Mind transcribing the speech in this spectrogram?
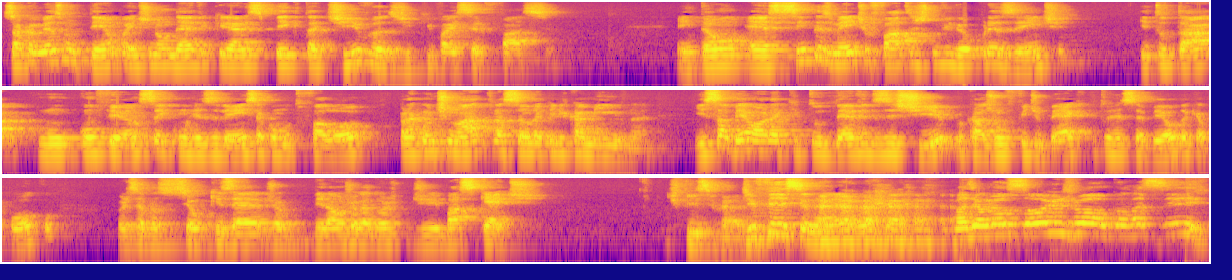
Só que ao mesmo tempo a gente não deve criar expectativas de que vai ser fácil. Então é simplesmente o fato de tu viver o presente e tu tá com confiança e com resiliência, como tu falou, para continuar traçando aquele caminho, né? E saber a hora que tu deve desistir por causa de um feedback que tu recebeu daqui a pouco. Por exemplo, se eu quiser virar um jogador de basquete. Difícil, cara. Difícil, né? Mas é o meu sonho, João, como assim?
